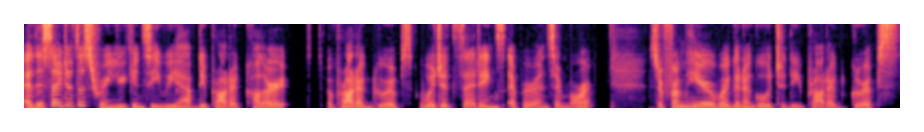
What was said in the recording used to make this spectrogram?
At this side of the screen, you can see we have the product color, uh, product groups, widget settings, appearance, and more. So from here, we're going to go to the product groups.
